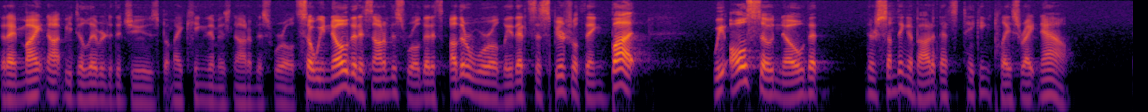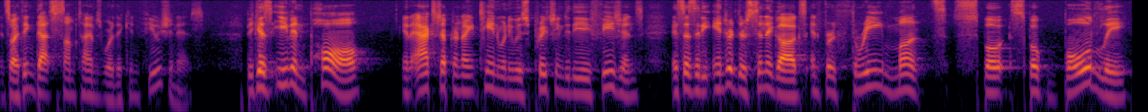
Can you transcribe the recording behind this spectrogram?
that I might not be delivered to the Jews, but my kingdom is not of this world. So we know that it's not of this world, that it's otherworldly, that it's a spiritual thing, but we also know that there's something about it that's taking place right now. And so I think that's sometimes where the confusion is. Because even Paul, in Acts chapter 19, when he was preaching to the Ephesians, it says that he entered their synagogues and for three months spoke, spoke boldly,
